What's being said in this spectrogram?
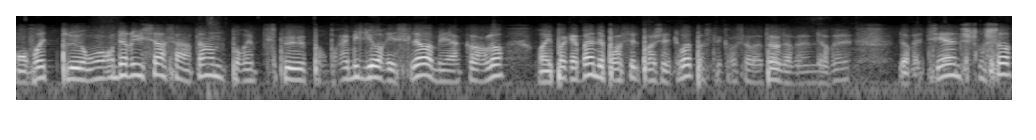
on va être plus on, on a réussi à s'entendre pour un petit peu pour, pour améliorer cela, mais encore là, on n'est pas capable de passer le projet de loi parce que les conservateurs le, le, le retiennent. Je trouve ça,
